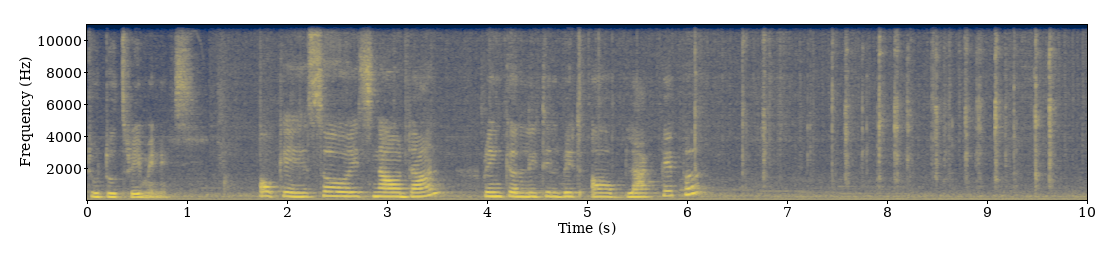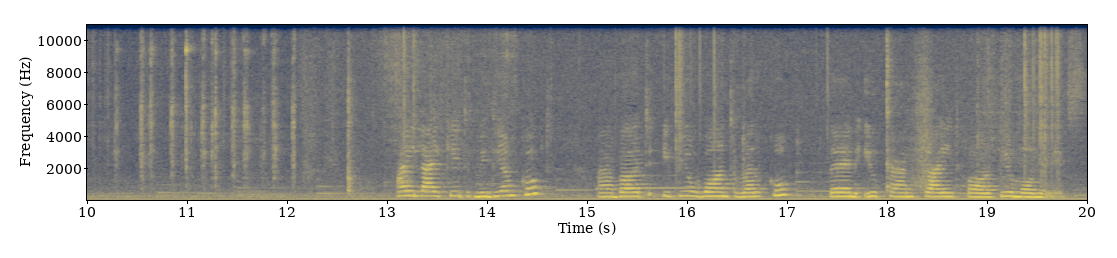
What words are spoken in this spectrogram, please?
2 to 3 minutes. Okay so it's now done. Sprinkle little bit of black pepper. I like it medium cooked uh, but if you want well cooked then you can fry it for a few more minutes.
